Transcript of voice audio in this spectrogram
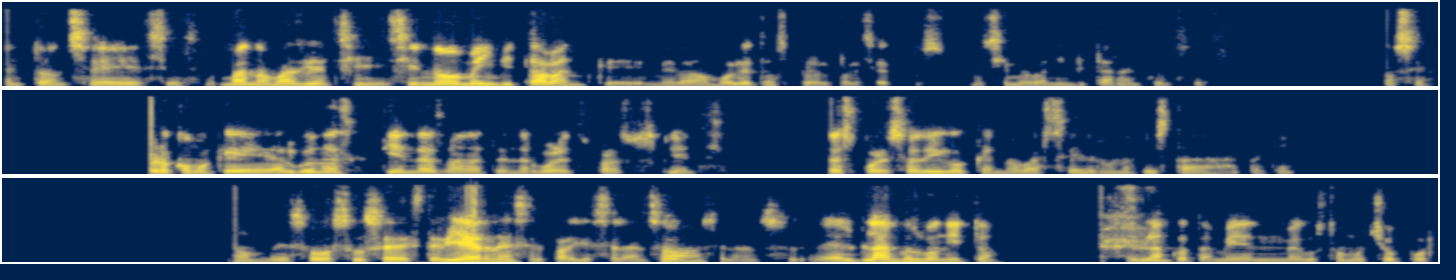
Entonces, es- bueno, más bien, si, si no me invitaban, que me daban boletos, pero al parecer, pues sí me van a invitar, entonces, no sé. Pero como que algunas tiendas van a tener boletos para sus clientes. Entonces, por eso digo que no va a ser una fiesta pequeña. ¿No? Eso sucede este viernes, el par ya se lanzó, se lanzó. El blanco es bonito, el blanco también me gusta mucho por,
